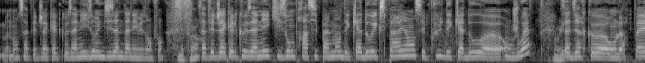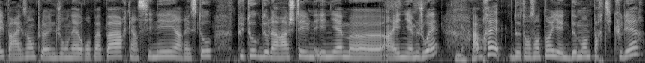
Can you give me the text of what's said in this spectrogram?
maintenant ça fait déjà quelques années. Ils ont une dizaine d'années mes enfants. Ça fait déjà quelques années qu'ils ont principalement des cadeaux expérience et plus des cadeaux en jouets. Oui. C'est-à-dire qu'on leur paye par exemple une journée à Europa Park, un ciné, un resto, plutôt que de leur acheter une énième, euh, un énième jouet. Après, de temps en temps, il y a une demande particulière.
